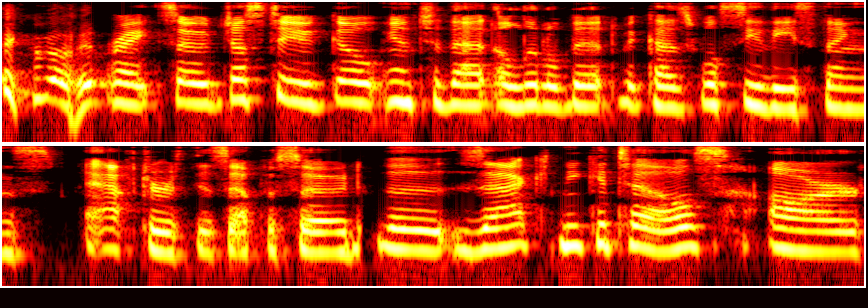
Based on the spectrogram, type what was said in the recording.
I love it. Right, so just to go into that a little bit, because we'll see these things after this episode. The zat'nik'tels are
